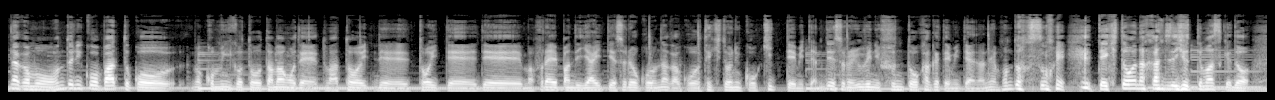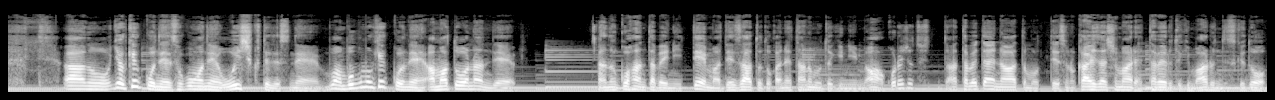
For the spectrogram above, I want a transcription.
なんかもう本当にこうバッとこう、まあ、小麦粉と卵で、まあ、溶いて溶いてで、まあ、フライパンで焼いてそれをこうなんかこう適当にこう切ってみたいなでその上に粉糖をかけてみたいなね本当すごい 適当な感じで言ってますけどあのいや結構ねそこがね美味しくてですね、まあ、僕も結構ね甘党なんであのご飯食べに行って、まあ、デザートとかね頼む時にあこれちょっと食べたいなと思ってそのカイザーシュマーレ食べる時もあるんですけど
